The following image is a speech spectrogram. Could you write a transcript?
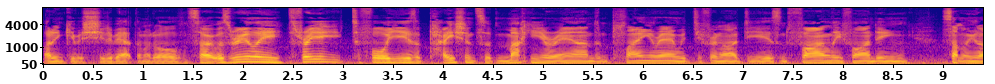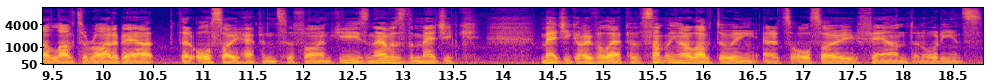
I didn't give a shit about them at all. So it was really three to four years of patience of mucking around and playing around with different ideas, and finally finding something that I love to write about that also happened to find views, and that was the magic magic overlap of something I love doing and it's also found an audience.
